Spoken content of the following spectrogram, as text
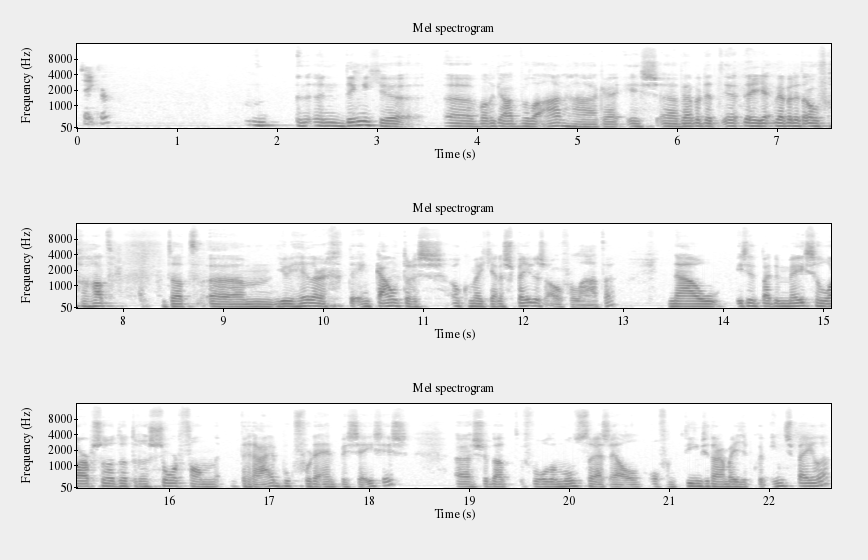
Zeker. Een, een dingetje eh, wat ik daarop wilde aanhaken is, eh, we, hebben het, eh, we hebben het over gehad dat ehm, jullie heel erg de encounters ook een beetje aan de spelers overlaten. Nou is het bij de meeste LARPs zo dat er een soort van draaiboek voor de NPC's is. Eh, zodat bijvoorbeeld een Monster SL of een team zich daar een beetje op kan inspelen.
